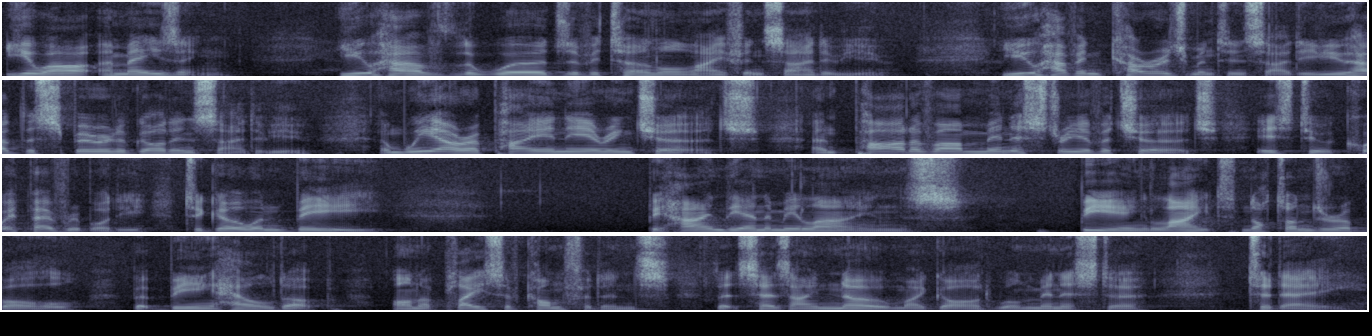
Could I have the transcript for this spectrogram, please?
you are amazing. You have the words of eternal life inside of you. You have encouragement inside of you. You have the Spirit of God inside of you. And we are a pioneering church. And part of our ministry of a church is to equip everybody to go and be behind the enemy lines, being light, not under a bowl, but being held up on a place of confidence that says, I know my God will minister today.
